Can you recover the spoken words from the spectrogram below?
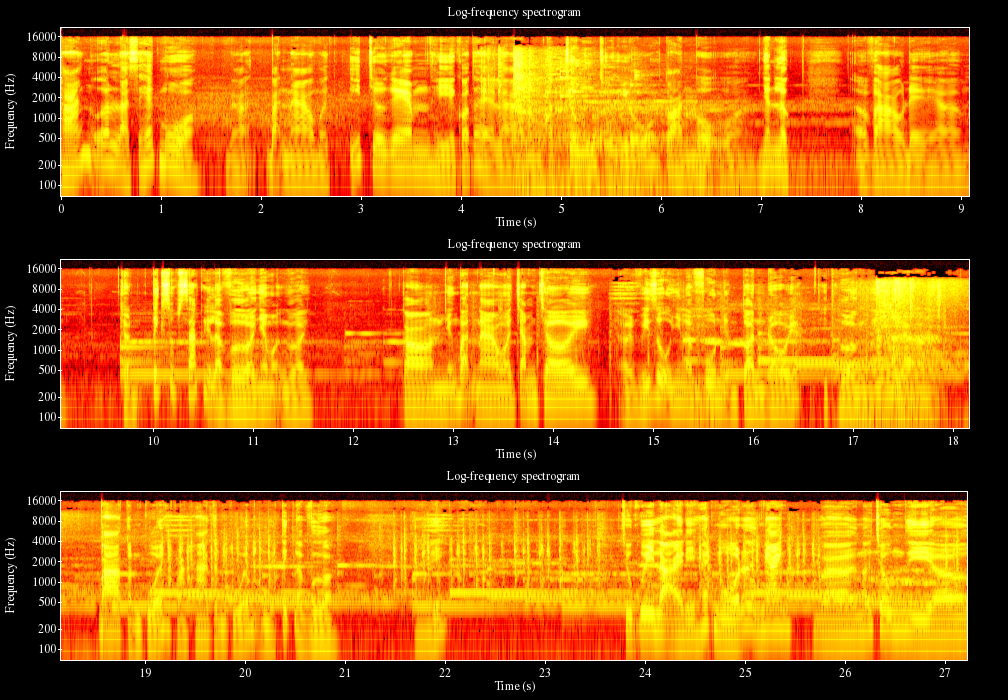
tháng nữa là sẽ hết mùa. Đó, bạn nào mà ít chơi game thì có thể là tập trung chủ yếu toàn bộ nhân lực ờ, vào để ờ, chuẩn tích xúc sắc thì là vừa nha mọi người. Còn những bạn nào mà chăm chơi ờ, ví dụ như là full điểm tuần rồi á thì thường thì ba 3 tuần cuối hoặc là hai tuần cuối mọi người tích là vừa. Đấy chung quy lại thì hết mùa rất là nhanh. Và nói chung thì ờ,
